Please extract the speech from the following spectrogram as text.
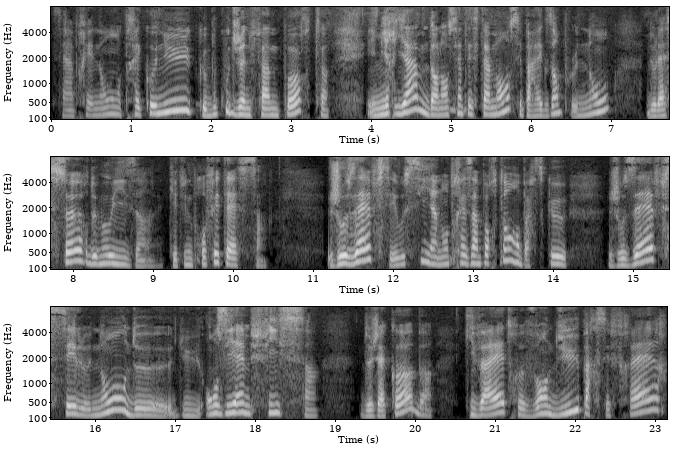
C'est un prénom très connu que beaucoup de jeunes femmes portent. Et Myriam, dans l'Ancien Testament, c'est par exemple le nom de la sœur de Moïse, qui est une prophétesse. Joseph, c'est aussi un nom très important parce que Joseph, c'est le nom du onzième fils de Jacob qui va être vendu par ses frères,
